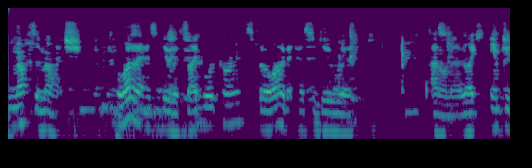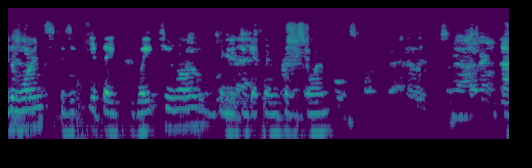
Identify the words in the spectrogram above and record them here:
not so much. A lot of that has to do with sideboard cards, but a lot of it has to do with, I don't know, like Empty the Warrens, because if, they wait too long, then you can get them for the storm. Uh,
